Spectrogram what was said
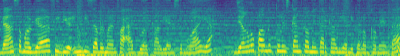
Nah, semoga video ini bisa bermanfaat buat kalian semua ya. Jangan lupa untuk tuliskan komentar kalian di kolom komentar.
